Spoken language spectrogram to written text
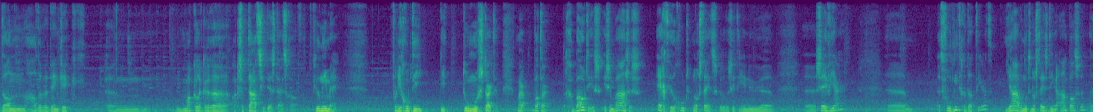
dan hadden we denk ik een makkelijkere acceptatie destijds gehad. Viel niet mee. Voor die groep die, die toen moest starten. Maar wat er gebouwd is, is in basis echt heel goed, nog steeds. we zitten hier nu uh, uh, zeven jaar. Ehm, het voelt niet gedateerd. Ja, we moeten nog steeds dingen aanpassen. Uh,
